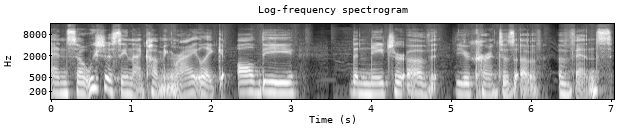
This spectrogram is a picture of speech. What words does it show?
And so we should have seen that coming, right? Like all the the nature of the occurrences of events,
